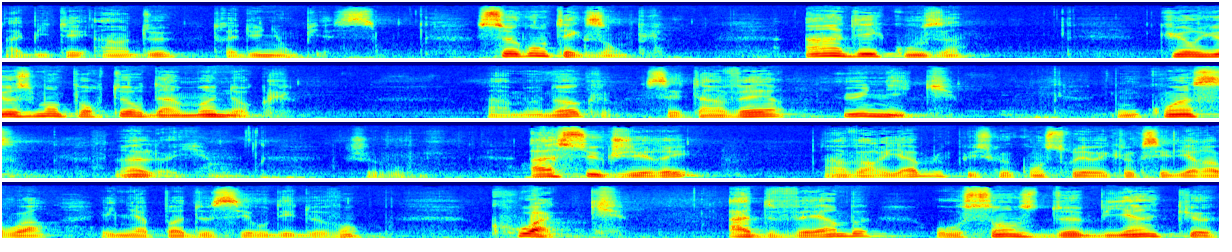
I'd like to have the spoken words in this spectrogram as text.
Habiter un deux trait d'union pièce. Second exemple, un des cousins, curieusement porteur d'un monocle. Un monocle, c'est un verre unique qu'on coince à l'œil. Je vous a suggéré un variable, puisque construit avec l'auxiliaire avoir, il n'y a pas de COD devant, quoique, adverbe au sens de bien que.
